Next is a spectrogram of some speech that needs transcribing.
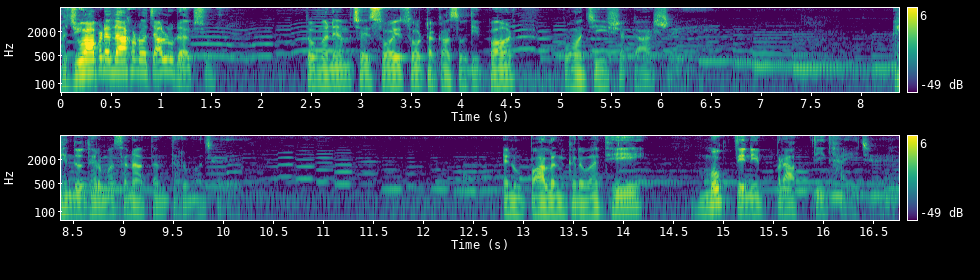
હજુ આપણે દાખલો ચાલુ રાખશું. તો મને એમ છે સો સો ટકા સુધી પણ પહોંચી શકાશે. હિન્દુ ધર્મ, સનાતન ધર્મ છે. એનું પાલન કરવાથી મુક્તિની પ્રાપ્તિ થાય છે.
